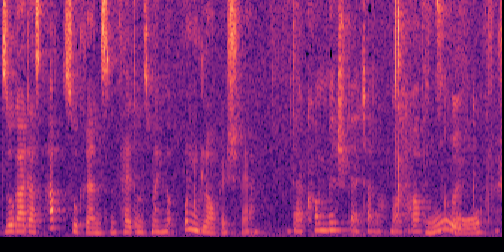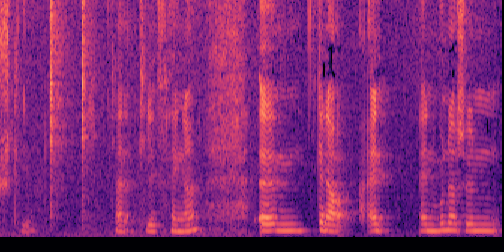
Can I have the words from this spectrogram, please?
sogar das abzugrenzen, fällt uns manchmal unglaublich schwer. Da kommen wir später nochmal drauf oh, zurück. Oh, verstehe kleiner Cliffhanger. Ähm, genau, ein, einen wunderschönen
